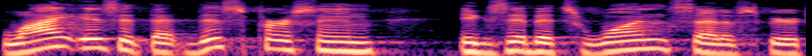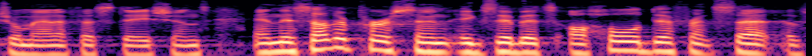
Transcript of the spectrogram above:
why is it that this person exhibits one set of spiritual manifestations and this other person exhibits a whole different set of,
